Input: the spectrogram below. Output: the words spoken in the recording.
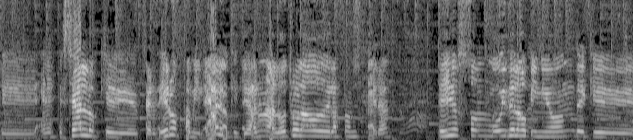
eh, en especial los que perdieron familiares, que quedaron al otro lado de la frontera, ellos son muy de la opinión de que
